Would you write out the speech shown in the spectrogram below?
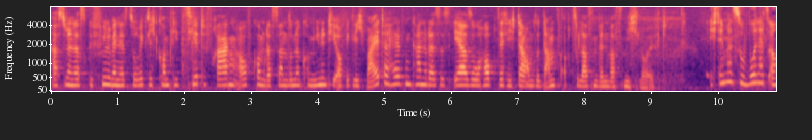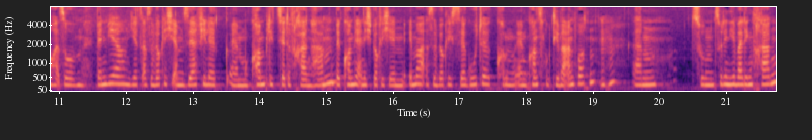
Hast du denn das Gefühl, wenn jetzt so wirklich komplizierte Fragen aufkommen, dass dann so eine Community auch wirklich weiterhelfen kann? Oder ist es eher so hauptsächlich da, um so Dampf abzulassen, wenn was nicht läuft? Ich denke mal sowohl als auch. Also wenn wir jetzt also wirklich ähm, sehr viele ähm, komplizierte Fragen haben, bekommen wir eigentlich wirklich ähm, immer also wirklich sehr gute ähm, konstruktive Antworten ähm, zu, zu den jeweiligen Fragen.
